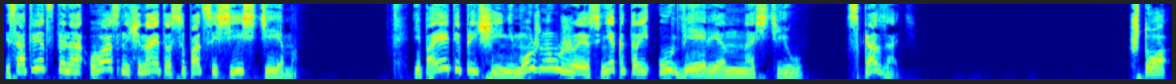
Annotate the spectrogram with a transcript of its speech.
И, соответственно, у вас начинает рассыпаться система. И по этой причине можно уже с некоторой уверенностью сказать, что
